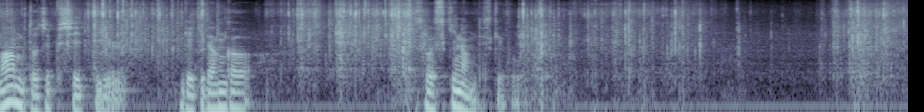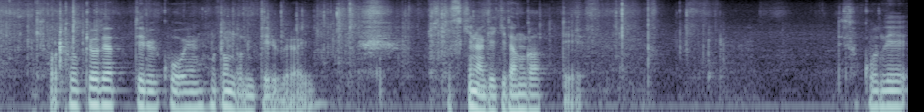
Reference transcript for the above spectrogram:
マームとジプシーっていう劇団がすごい好きなんですけど結構東京でやってる公演ほとんど見てるぐらいちょっと好きな劇団があってでそこで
